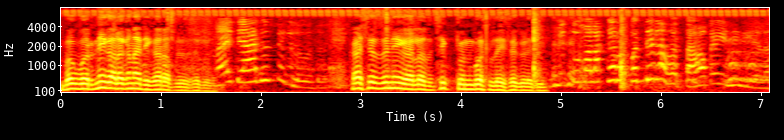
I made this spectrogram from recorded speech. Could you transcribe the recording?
बघ बरं निघालं का नाही ते घरातलं सगळं? नाही ते आधीच निघलं होतं. कशाचं निघालं होतं? चिकटून बसलंय सगळं ती मी तुम्हाला करपत दिला होता हा काही निघलेला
